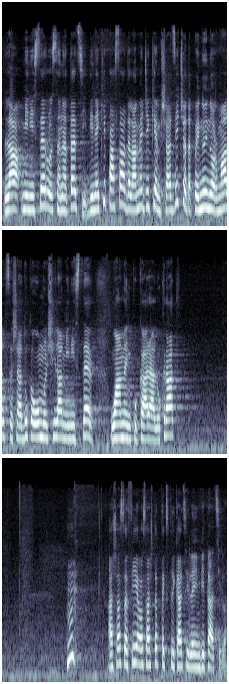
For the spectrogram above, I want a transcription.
la Ministerul Sănătății, din echipa sa de la Magic Camp și a zice, păi nu-i normal să-și aducă omul și la minister oameni cu care a lucrat? Hm? Așa să fie, o să aștept explicațiile invitațiilor.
